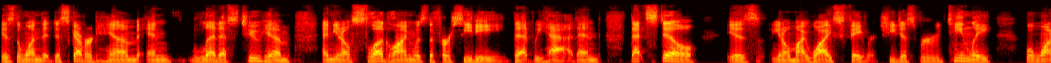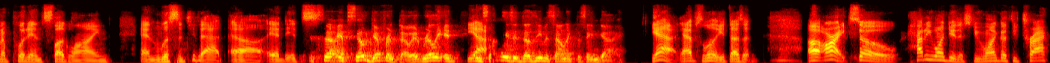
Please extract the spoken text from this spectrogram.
is the one that discovered him and led us to him. And you know slugline was the first cd that we had. And that still is you know my wife's favorite. She just routinely will want to put in slugline and listen to that. Uh and it's it's so, uh, it's so different though. It really it yeah. in some ways it doesn't even sound like the same guy. Yeah absolutely. It doesn't. Uh, all right. So how do you want to do this? Do you want to go through track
